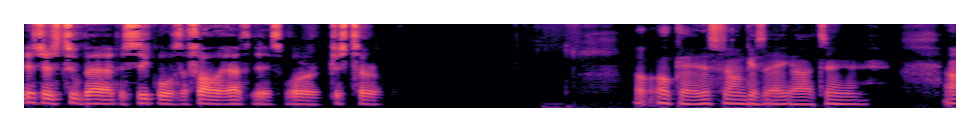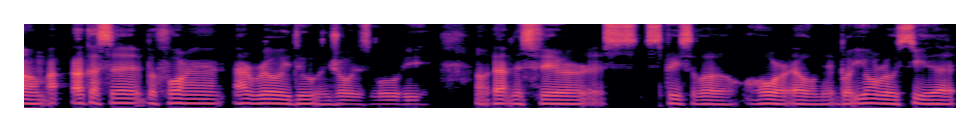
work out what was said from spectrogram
It's just too bad the sequels that followed after this were just terrible. Okay, this film gets an 8 out of 10. Um, like I said beforehand, I really do enjoy this movie. Uh, atmosphere speaks of a horror element, but you don't really see that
